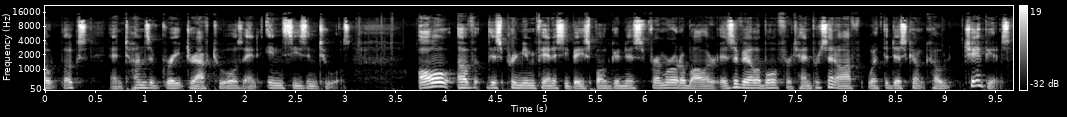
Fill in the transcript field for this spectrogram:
outlooks, and tons of great draft tools and in season tools. All of this premium fantasy baseball goodness from Rotoballer is available for 10% off with the discount code CHAMPIONS.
